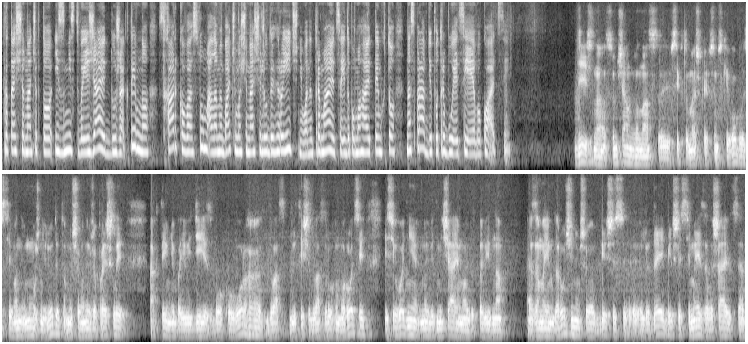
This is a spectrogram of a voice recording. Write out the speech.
про те, що, начебто, із міст виїжджають дуже активно з Харкова, Сум, але ми бачимо, що наші люди героїчні, вони тримаються і допомагають тим, хто насправді потребує цієї евакуації. Дійсно, сумчани у нас е, всі, хто мешкає в Сумській області, вони мужні люди, тому що вони вже пройшли активні бойові дії з боку ворога 20 2022 році. І сьогодні ми відмічаємо відповідно е, за моїм дорученням, що більшість е, людей, більшість сімей залишаються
